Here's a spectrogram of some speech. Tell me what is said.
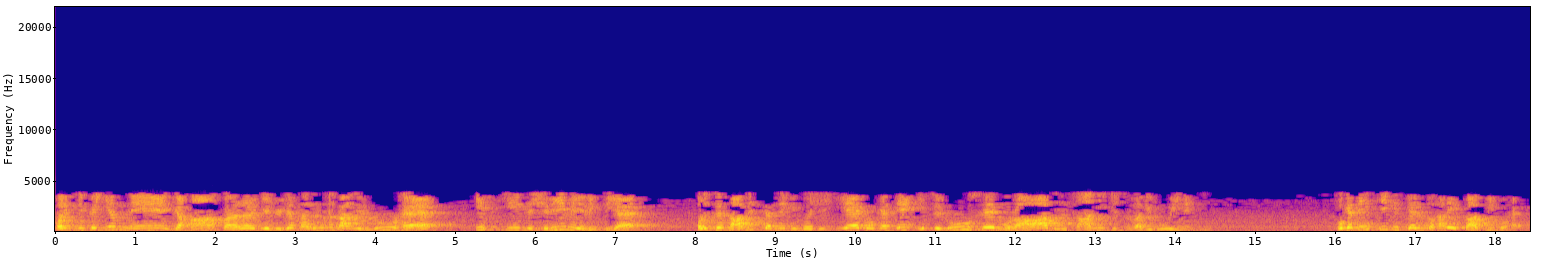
اور ابن قیم نے یہاں پر یہ جو جس کا روح ہے، اس کی تشریح میں یہ لکھ دیا ہے۔ اور اس سے ثابت کرنے کی کوشش کی ہے کہ وہ کہتے ہیں، اس روح سے مراد انسانی جسم والی روح ہی نہیں۔ وہ کہتے ہیں، اس چیز اس کے تو ہر ایک آدمی کو ہے۔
